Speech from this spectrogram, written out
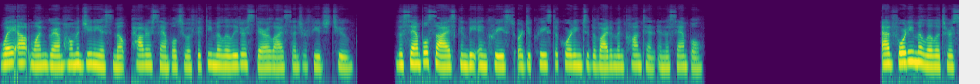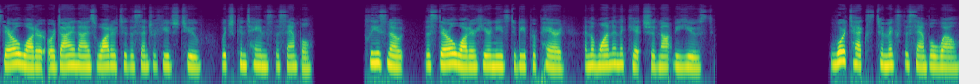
Weigh out 1 gram homogeneous milk powder sample to a 50 milliliter sterilized centrifuge tube. The sample size can be increased or decreased according to the vitamin content in the sample. Add 40 milliliters sterile water or deionized water to the centrifuge tube, which contains the sample. Please note, the sterile water here needs to be prepared, and the one in the kit should not be used. Vortex to mix the sample well.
